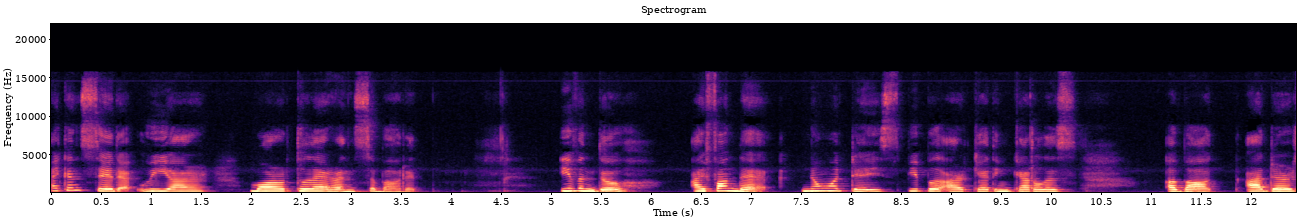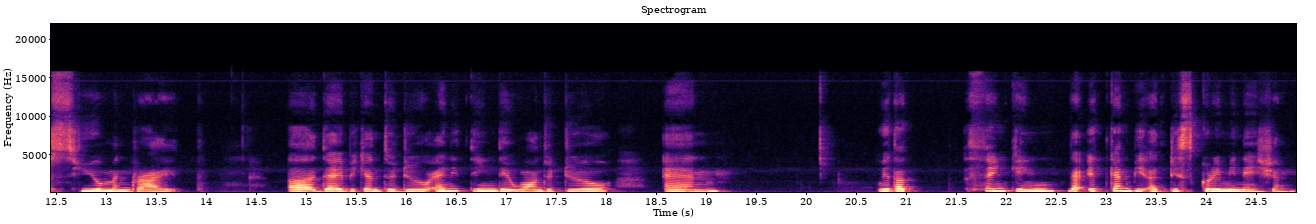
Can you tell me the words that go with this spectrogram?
I can say that we are more tolerant about it. Even though I found that nowadays people are getting careless about others' human right. Uh, they begin to do anything they want to do and without thinking that it can be a discrimination.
